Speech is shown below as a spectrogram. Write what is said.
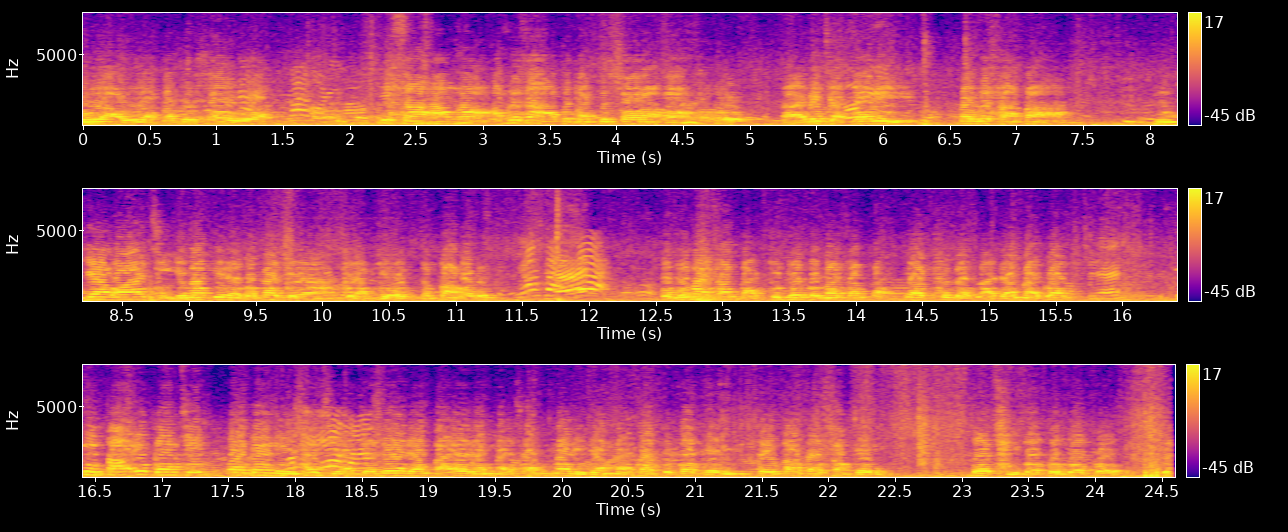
有啊有啊，八只手啊。你三项吼，啊，要啥啊，要八只手啦吼。来要食高丽，再过三百。物件我爱钱，今仔今日无介绍啊，是两条两百块。两百我不卖三百，今天不卖三百，要吃的来两百块。一包一公斤，外面你称起来绝对要两百二、两百三，卖你两百块不够便宜，这一包再送给你。多起无分无赔，用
